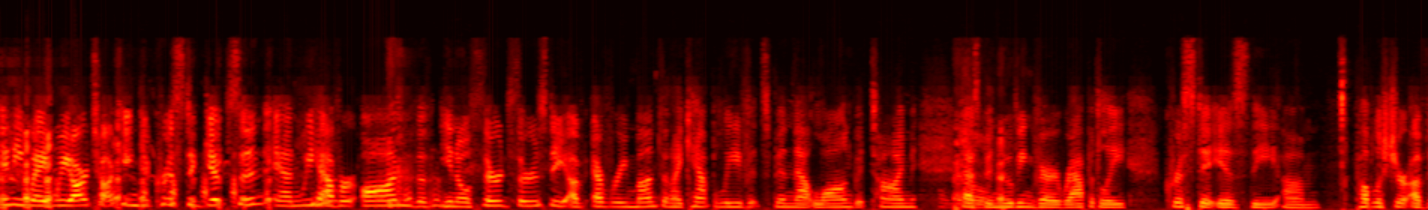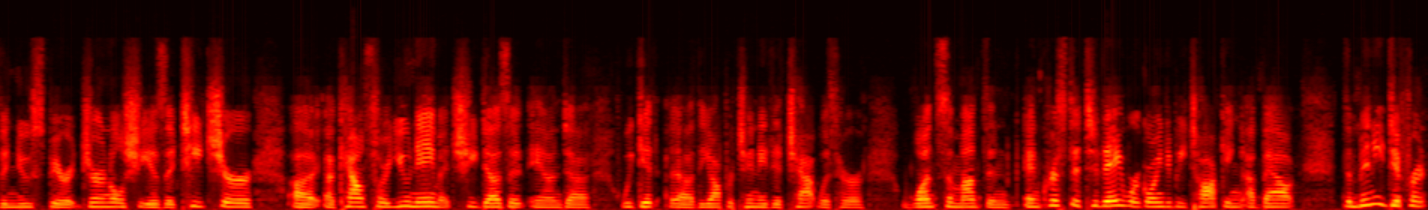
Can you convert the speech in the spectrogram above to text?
anyway, we are talking to Krysta Gibson and we have her on the, you know, third Thursday of every month and I can't believe it's been that long, but time has been moving very rapidly. Krysta is the um publisher of the New Spirit Journal. She is a teacher, uh, a counselor, you name it. She does it, and uh, we get uh, the opportunity to chat with her once a month. And, and Krysta, today we're going to be talking about the many different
